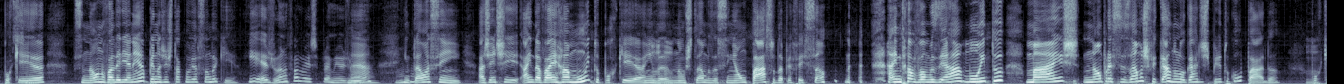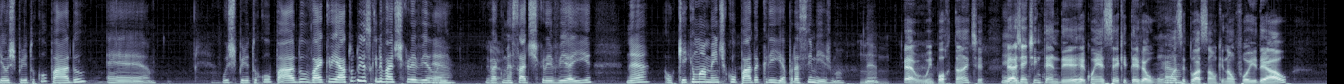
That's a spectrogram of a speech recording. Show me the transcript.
Porque senão não valeria nem a pena a gente estar conversando aqui. E é, Joana falou isso pra mim hoje. Né? Uhum. Então, assim, a gente ainda vai errar muito, porque ainda Uhum. não estamos assim a um passo da perfeição. né? ainda vamos errar muito, mas não precisamos ficar no lugar de espírito culpado. Uhum. Porque o espírito culpado é. O espírito culpado vai criar tudo isso que ele vai descrever É. aí. Ele vai É. começar a descrever aí, né? O que, que uma mente culpada cria para si mesma, né? Uhum. É, o importante é. a gente entender, reconhecer que teve alguma Ah. situação que não foi ideal,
